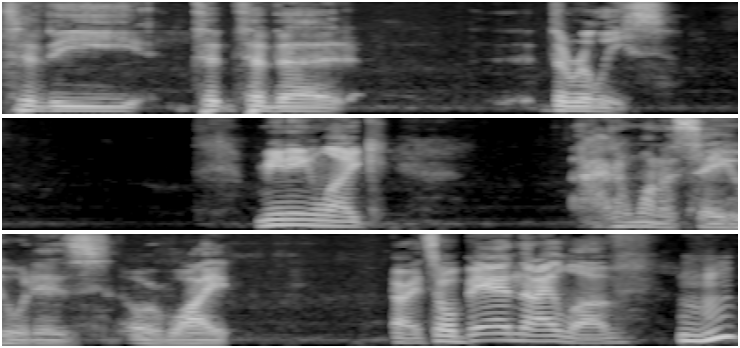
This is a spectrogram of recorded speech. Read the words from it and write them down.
to the to, to the the release? Meaning like I don't want to say who it is or why. All right, so a band that I love Mhm.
